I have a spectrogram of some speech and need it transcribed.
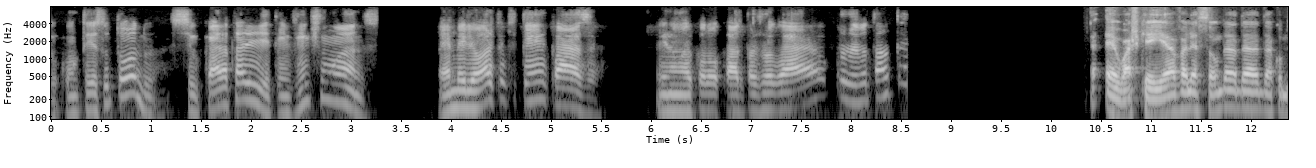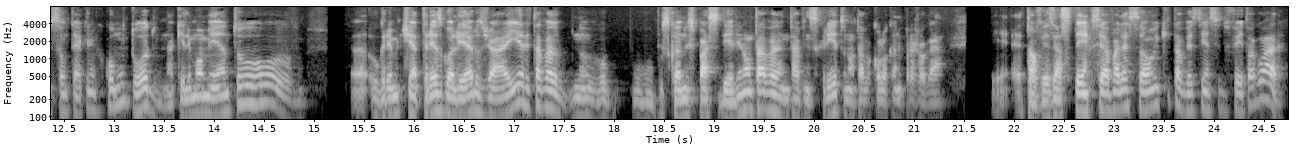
o contexto todo. Se o cara tá ali, tem 21 anos, é melhor que o que tem em casa e não é colocado para jogar, o problema tá no tempo. É, eu acho que aí é a avaliação da, da, da, comissão técnica como um todo. Naquele momento, o Grêmio tinha três goleiros já e ele estava buscando o espaço dele, não estava não tava inscrito, não estava colocando para jogar. É, talvez essa tenha que ser a avaliação e que talvez tenha sido feito agora.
